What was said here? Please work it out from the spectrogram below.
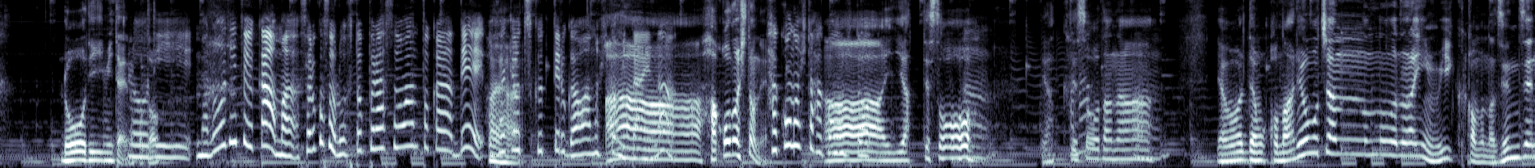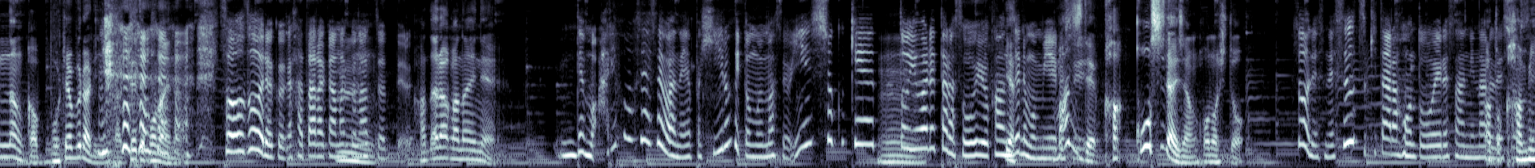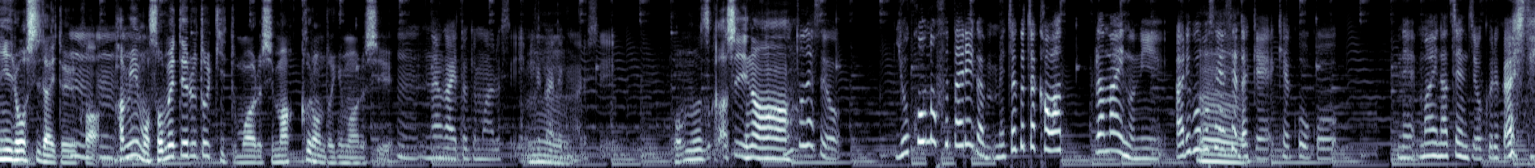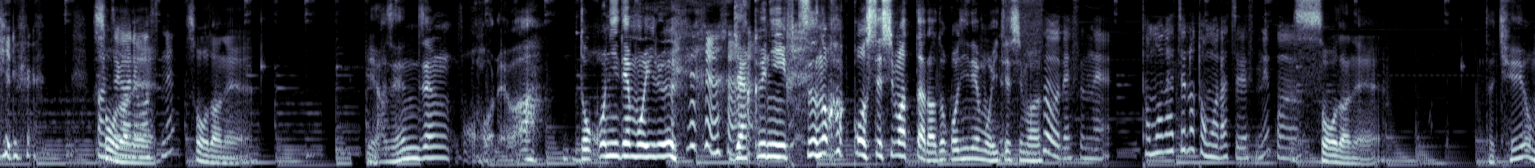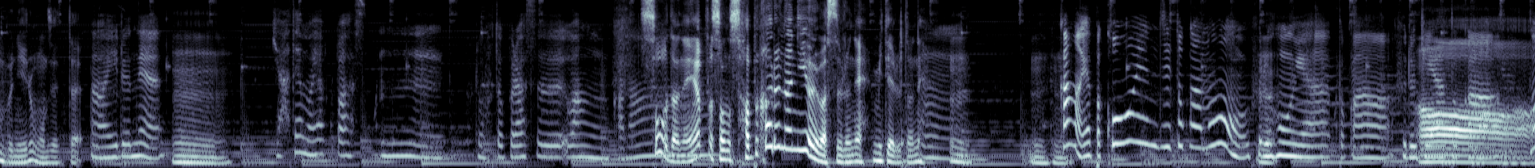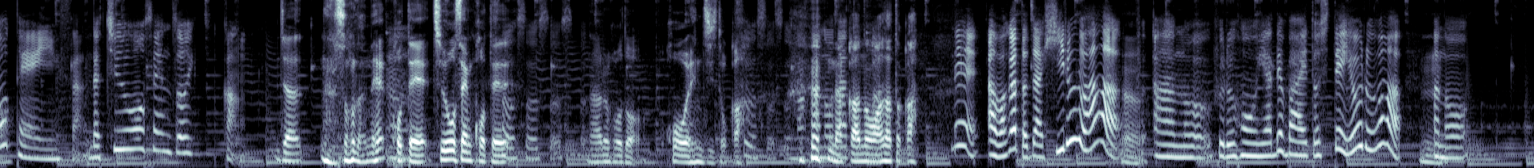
ローディーみたいなこと？ローディー。まあローディーというか、まあ、それこそロフトプラスワンとかでおはいはい。酒を作ってる側の人みたいな、あー箱の人ね。箱の人箱のああーやって人そう、うん。やってそうだうな、ん。いや俺でもこのアリオボちゃんのラインウィークかもな。全然なんかボキャブラリーが出てこないな。想像力が働かなくなっちゃってる、働かないね。でも有保先生はねやっぱ広いと思いますよ。飲食系と言われたらそういう感じにも見えるし、マジで格好次第じゃんこの人そうですね。スーツ着たら本当 OL さんになあとるでしょうし。髪色次第というか、うんうんうん。髪も染めてる時もあるし真っ黒の時もあるし。うん、長い時もあるし短い時もあるし、これ難しいな。本当ですよ。横の2人がめちゃくちゃ変わらないのに有保先生だけ結構こうねマイナーチェンジを繰り返している 感じがありますね。そうだね。いや全然これはどこにでもいる。逆に普通の格好してしまったらどこにでもいてしまう。そうですね友達の友達ですねこの。そうだね。だ軽音部にいるもん絶対。あいるね。うん。いやでもやっぱうんロフトプラスワンかな。そうだね。やっぱそのサブカルな匂いはするね見てるとね。ううん。ん、うんうん。かやっぱ高円寺とかの古本屋とか、古着屋とかの店員さん。だ中央線沿い間じゃあ そうだね。うん。固定、中央線固定そうそうそうそう。なるほど。高円寺とか。そうそうそう。中野だとか。中野和田とか、であ分かった。じゃあ昼は、うん。あの古本屋でバイトして夜は、うん。あの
